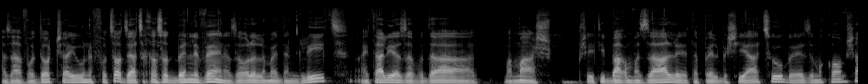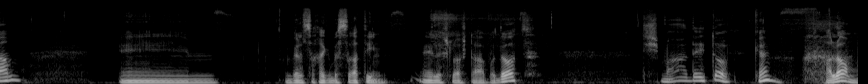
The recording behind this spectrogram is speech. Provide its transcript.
אז העבודות שהיו נפוצות, זה היה צריך לעשות בין לבין, אז או ללמד אנגלית, הייתה לי אז עבודה ממש, שהייתי בר מזל לטפל בשיאצו באיזה מקום שם, אמ, ולשחק בסרטים. אלה שלושת העבודות. תשמע די טוב. כן, חלום.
